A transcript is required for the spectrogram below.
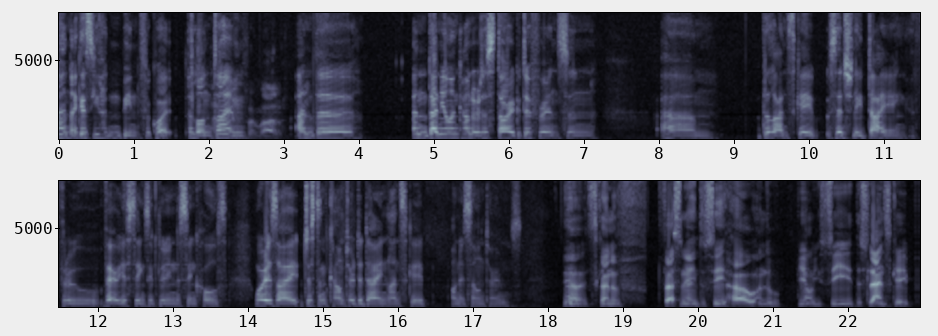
and I guess you hadn't been for quite a long time. for a while. And the and Daniel encountered a stark difference in um, the landscape essentially dying through various things, including the sinkholes, whereas I just encountered the dying landscape on its own terms. Yeah, it's kind of fascinating to see how, under, you know, you see this landscape,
